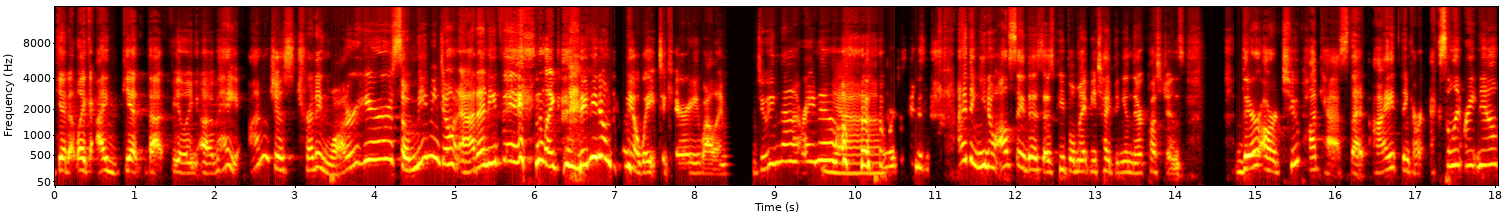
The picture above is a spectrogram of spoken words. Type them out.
get it. Like I get that feeling of, hey, I'm just treading water here. So maybe don't add anything. like maybe don't give me a weight to carry while I'm doing that right now. Yeah. We're just of, I think, you know, I'll say this as people might be typing in their questions. There are two podcasts that I think are excellent right now.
